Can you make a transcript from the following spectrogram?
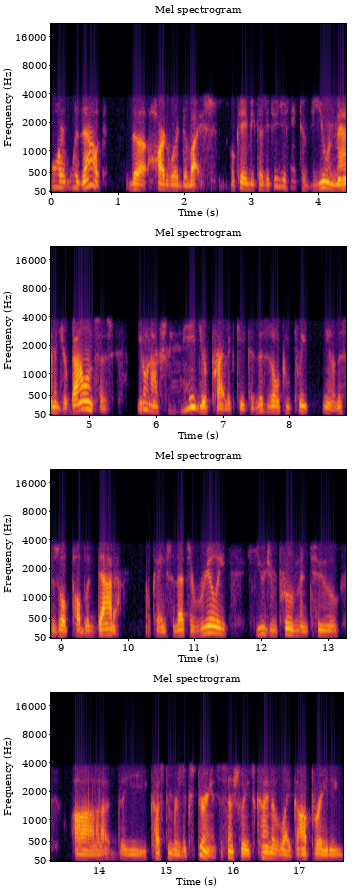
or without the hardware device. Okay, because if you just need to view and manage your balances, you don't actually need your private key because this is all complete, you know, this is all public data. Okay, so that's a really huge improvement to uh, the customer's experience. Essentially, it's kind of like operating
